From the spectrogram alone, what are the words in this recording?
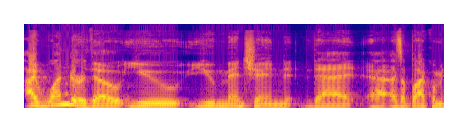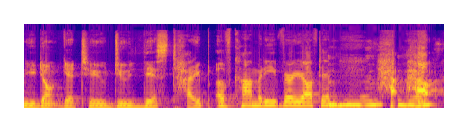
I wonder though. You you mentioned that uh, as a black woman, you don't get to do this type of comedy very often. Mm-hmm, how, mm-hmm. how,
